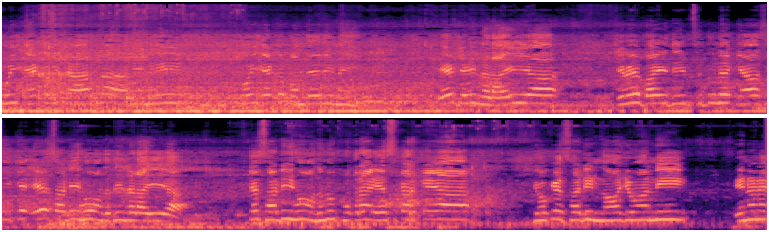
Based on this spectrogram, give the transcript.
ਕੋਈ ਇੱਕ ਵਿਚਾਰਧਾਰਾ ਦੀ ਨਹੀਂ, ਕੋਈ ਇੱਕ ਬੰਦੇ ਦੀ ਨਹੀਂ। ਇਹ ਜਿਹੜੀ ਲੜਾਈ ਆ, ਜਿਵੇਂ ਬਾਈ ਦੀਪ ਸਿੱਧੂ ਨੇ ਕਿਹਾ ਸੀ ਕਿ ਇਹ ਸਾਡੀ ਹੋਂਦ ਦੀ ਲੜਾਈ ਆ ਤੇ ਸਾਡੀ ਹੋਂਦ ਨੂੰ ਖਤਰਾ ਇਸ ਕਰਕੇ ਆ ਕਿਉਂਕਿ ਸਾਡੀ ਨੌਜਵਾਨੀ ਇਹਨਾਂ ਨੇ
